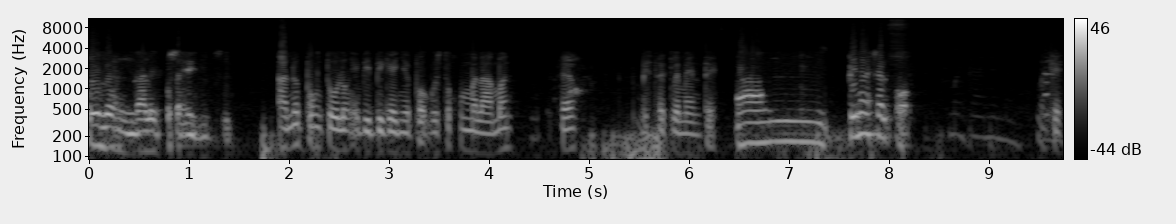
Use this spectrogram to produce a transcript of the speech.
tulong galing po sa agency. Ano pong tulong ibibigay niyo po? Gusto kong malaman, sir, Mr. Clemente. Um, financial po. Okay.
